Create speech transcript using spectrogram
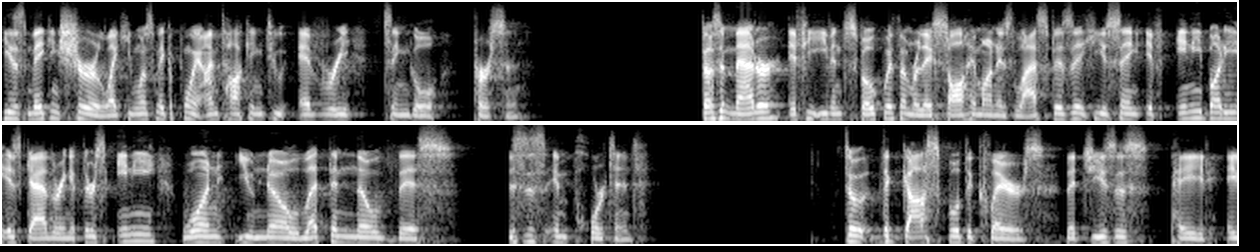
he is making sure, like he wants to make a point, I'm talking to every single person. Doesn't matter if he even spoke with them or they saw him on his last visit. He is saying, if anybody is gathering, if there's anyone you know, let them know this. This is important. So the gospel declares that Jesus paid a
